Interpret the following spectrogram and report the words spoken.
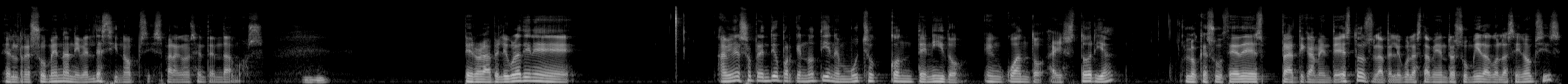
el resumen a nivel de sinopsis, para que nos entendamos. Pero la película tiene... A mí me sorprendió porque no tiene mucho contenido en cuanto a historia, lo que sucede es prácticamente esto, la película está bien resumida con la sinopsis,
